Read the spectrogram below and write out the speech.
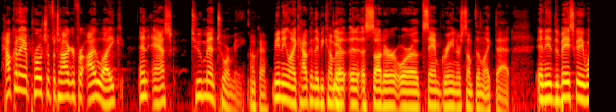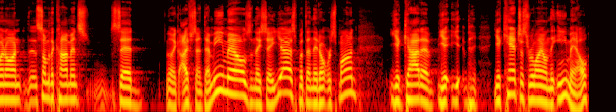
How can I approach a photographer I like and ask to mentor me? Okay. Meaning, like, how can they become Yeah. a, a, Sutter or a Sam Green or something like that? And it basically went on. Some of the comments said, like, I've sent them emails and they say yes, but then they don't respond. You gotta, you, you, you can't just rely on the email.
